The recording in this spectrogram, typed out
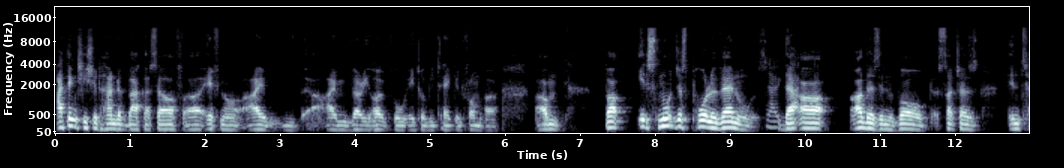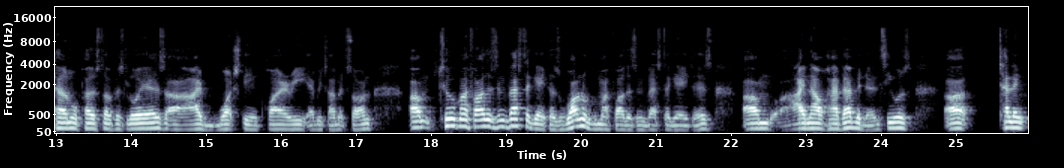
I think she should hand it back herself. Uh, if not, I, I'm very hopeful it will be taken from her. Um, but it's not just Paula Vennells. No, exactly. There are others involved, such as internal post office lawyers. Uh, I watch the inquiry every time it's on. Um, two of my father's investigators, one of my father's investigators um, I now have evidence. He was uh, telling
